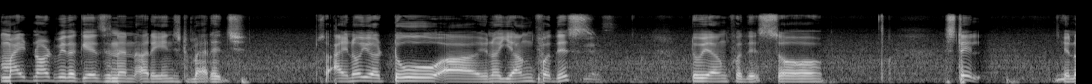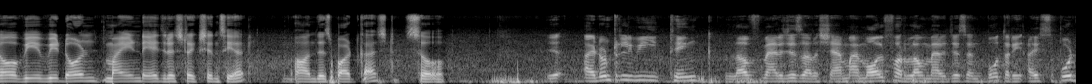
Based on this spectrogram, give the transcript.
might not be the case in an arranged marriage. So i know you're too uh, you know young for this. Too young for this. So still you know we we don't mind age restrictions here on this podcast so Yeah, I don't really think love marriages are a sham. I'm all for love marriages and both. Arra- I support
